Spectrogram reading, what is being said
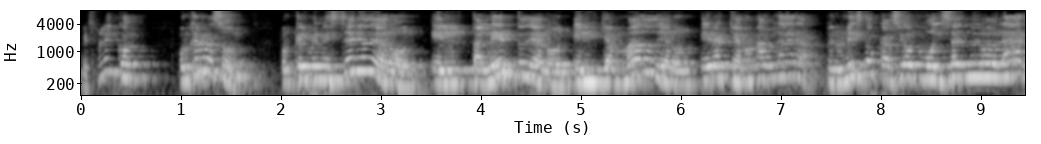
¿Me explico? ¿Por qué razón? Porque el ministerio de Aarón, el talento de Aarón, el llamado de Aarón era que Aarón hablara. Pero en esta ocasión Moisés no iba a hablar.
